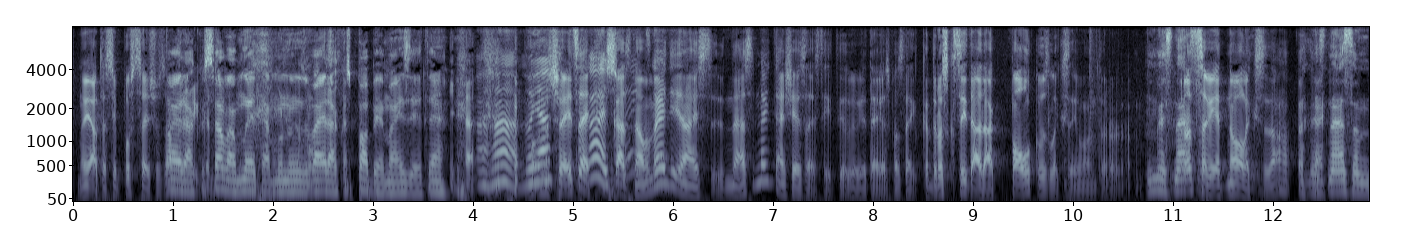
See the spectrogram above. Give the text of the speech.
Nu, jā, tas ir pusceļš uz vairāk Ameriku. uz savām lietām un uz vairāk uz pabiem aiziet. Jā. Aha, nu, jā. jā, Šveicē, Kā ir kāds nav Šveicē? mēģinājis, neesam mēģinājuši iesaistīt vietējos pasteikti, ka drusku citādāk polku uzliksim un tur Mēs neesam, noliks. mēs neesam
